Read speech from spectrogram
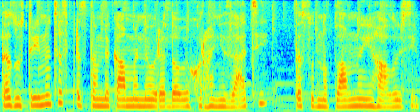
та зустрінуться з представниками неурядових організацій та судноплавної галузі.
